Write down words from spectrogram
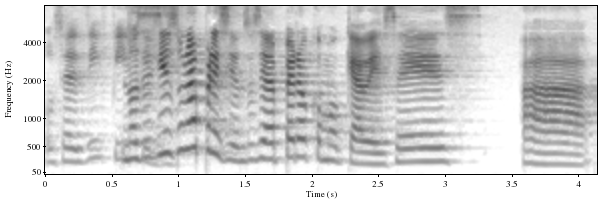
O sea, es difícil. no sé si es una presión social, pero como que a veces ah,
